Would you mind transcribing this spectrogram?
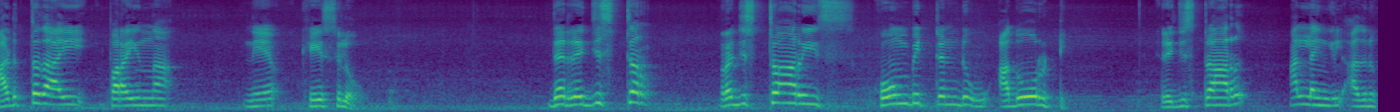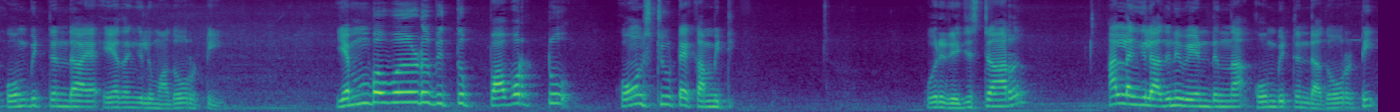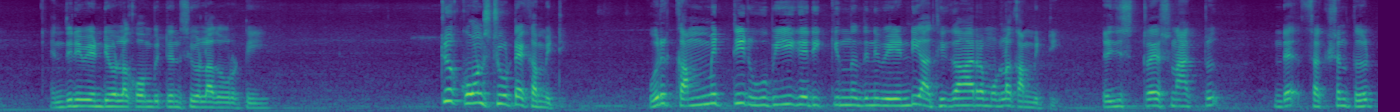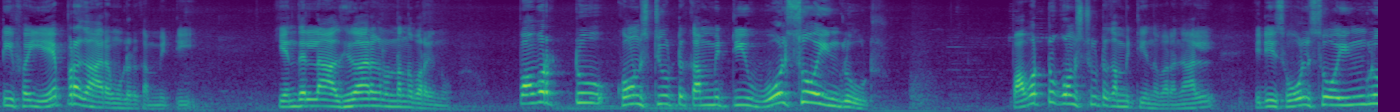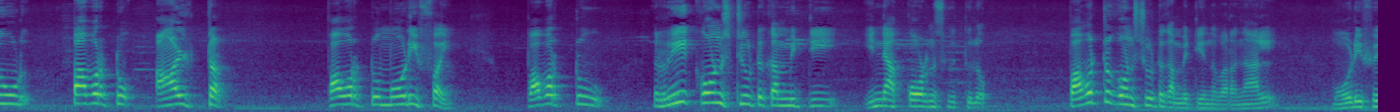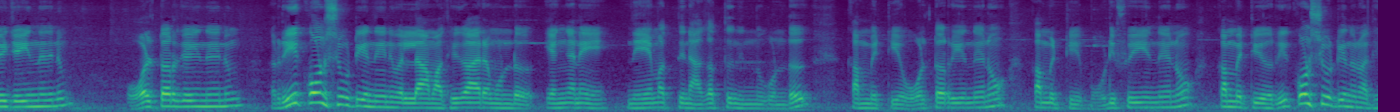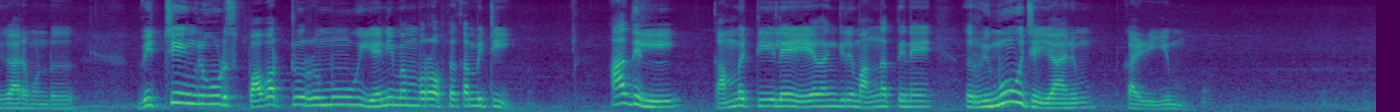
അടുത്തതായി പറയുന്ന കേസിലോ? The register registrar is competent authority registrar അല്ലെങ്കിൽ അതിന് കോമ്പിറ്റന്റായ ഏതെങ്കിലും authority empowered with power to constitute a committee ഒരു രജിസ്ട്രാർ അല്ലെങ്കിൽ അതിന് വേണ്ടുന്ന കോമ്പിറ്റന്റ് അതോറിറ്റി എന്തിനു വേണ്ടിയുള്ള കോമ്പിറ്റൻസിയുള്ള authority to constitute a committee ഒരു കമ്മിറ്റി രൂപീകരിക്കുന്നതിന് വേണ്ടി അധികാരമുള്ള കമ്മിറ്റി രജിസ്ട്രേഷൻ ആക്ടിന്റെ സെക്ഷൻ തേർട്ടി ഫൈവ് എ പ്രകാരമുള്ളൊരു കമ്മിറ്റി എന്തെല്ലാം അധികാരങ്ങളുണ്ടെന്ന് പറയുന്നു? Power to constitute committee also include power to constitute committee എന്ന് പറഞ്ഞാൽ it is also include power to alter power to modify power to reconstitute committee in accordance with law power to constitute committee എന്ന് പറഞ്ഞാൽ modify ചെയ്യുന്നതിനും alter ചെയ്യുന്നതിനും reconstitute ചെയ്യുന്നതിനുമെല്ലാം അധികാരമുണ്ട്. എങ്ങനെ? നിയമത്തിനകത്ത് നിന്നുകൊണ്ട് കമ്മിറ്റിയെ ഓൾട്ടർ ചെയ്യുന്നതിനോ കമ്മിറ്റിയെ മോഡിഫൈ ചെയ്യുന്നതിനോ കമ്മിറ്റിയെ റീകോൺസ്റ്റിറ്റ്യൂട്ട് ചെയ്യുന്നതിനോ അധികാരമുണ്ട്. Which includes power to remove any member of the committee അതിൽ കമ്മിറ്റിയിലെ ഏതെങ്കിലും അംഗത്തിനെ റിമൂവ് ചെയ്യാനും കഴിയും.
